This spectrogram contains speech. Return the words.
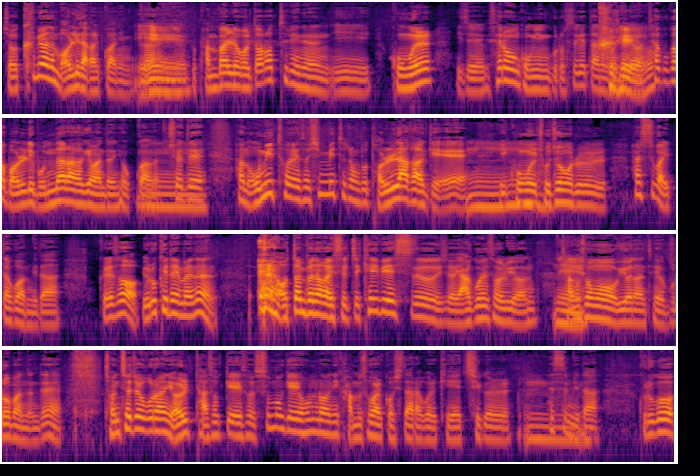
저 크면은 멀리 나갈 거 아닙니까? 예. 그 반발력을 떨어뜨리는 이 공을 이제 새로운 공인구로 쓰겠다는 거예요. 타구가 멀리 못 날아가게 만드는 효과가 음. 최대 한 5m에서 10m 정도 덜 나가게 음. 이 공을 조정을 할 수가 있다고 합니다. 그래서 이렇게 되면은 어떤 변화가 있을지 KBS 이제 야구 해설위원 네. 장성호 위원한테 물어봤는데 전체적으로 한 15개에서 20개의 홈런이 감소할 것이다라고 이렇게 예측을 음. 했습니다. 그리고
